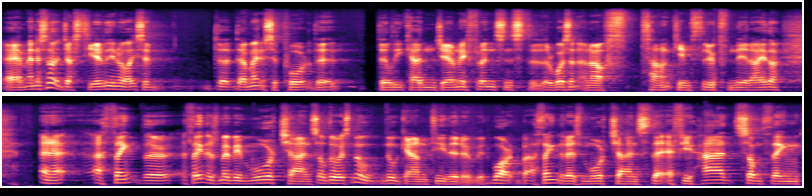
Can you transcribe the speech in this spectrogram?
um, and it's not just here. You know, like I said the, the amount of support that the league had in Germany, for instance, that there wasn't enough talent came through from there either. And I, I think there, I think there's maybe more chance, although it's no no guarantee that it would work. But I think there is more chance that if you had something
